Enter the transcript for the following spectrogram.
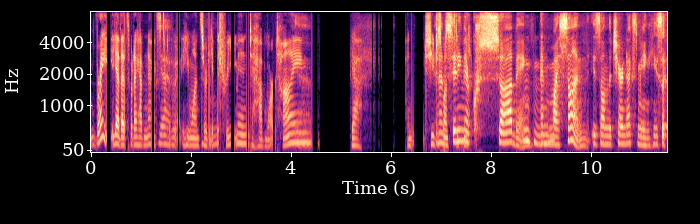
right. Yeah, that's what I have next. Yeah. Uh, he wants her to get mm-hmm. treatment to have more time. Yeah, and she And just I'm wants sitting be, there sobbing, Mhm. and my son is on the chair next to me, and he's like,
